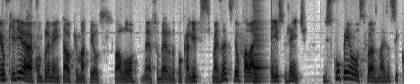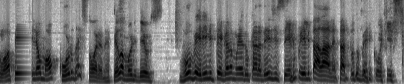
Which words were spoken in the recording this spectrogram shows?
Eu queria complementar o que o Matheus falou, né, sobre a Era do Apocalipse, mas antes de eu falar isso, gente, desculpem os fãs, mas o Ciclope, ele é o maior corno da história, né? Pelo amor de Deus. Wolverine pegando a mulher do cara desde sempre e ele tá lá, né? Tá tudo bem com isso.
